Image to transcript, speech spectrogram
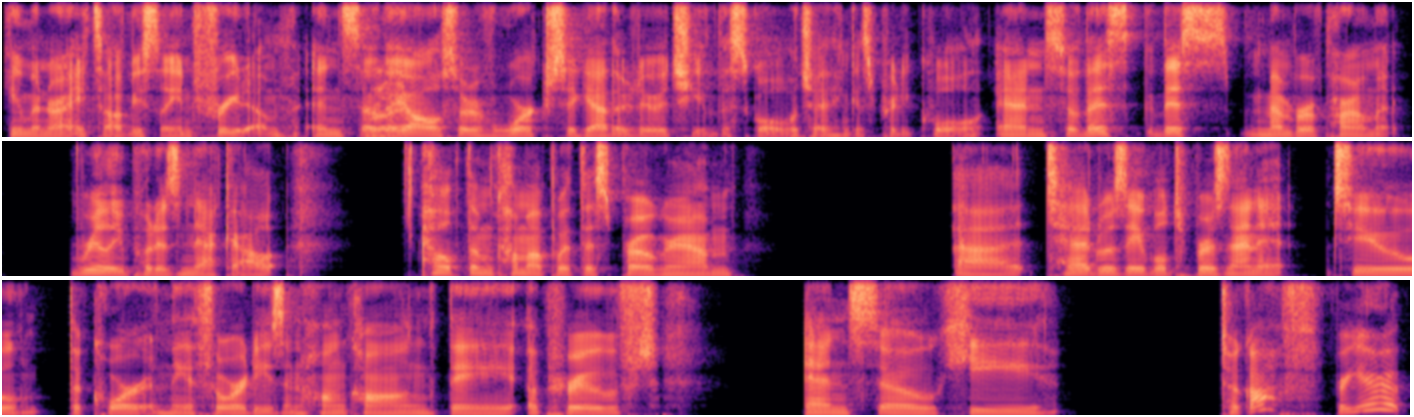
human rights, obviously, and freedom. And so Right. they all sort of work together to achieve this goal, which I think is pretty cool. And so this this member of parliament really put his neck out, helped them come up with this program. Uh, Ted was able to present it to the court and the authorities in Hong Kong. They approved. And so he took off for Europe.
